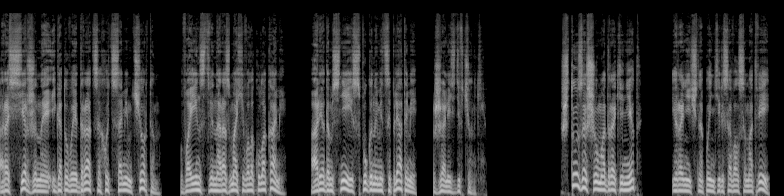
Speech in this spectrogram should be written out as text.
рассерженная и готовая драться хоть с самим чертом, воинственно размахивала кулаками, а рядом с ней испуганными цыплятами жались девчонки. «Что за шум о драке нет?» — иронично поинтересовался Матвей,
